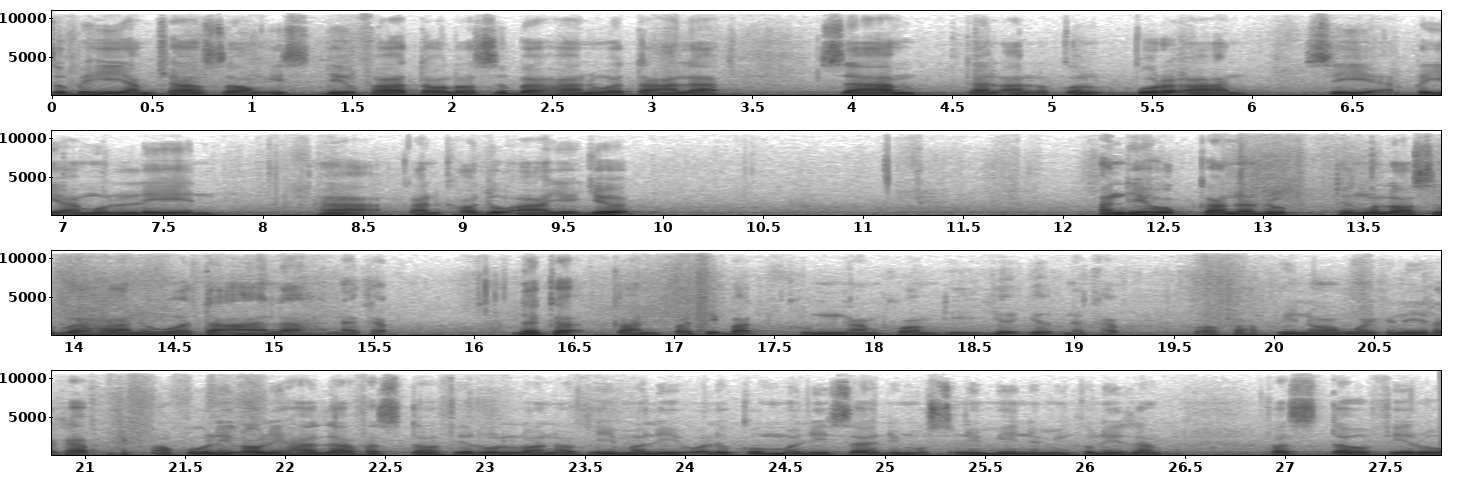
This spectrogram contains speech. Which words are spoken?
ซุบฮียามเช้าสองอิสติฟาต่อลลอฮ์ซุบฮานะฮูวตาลาสามการอ่านกุรอานสี่กิยามุลเลน ห้าการขอดุอาเยอะๆ อันที่หกการระลึกถึงอัลลอฮ์ซุบฮานะฮูวตะอาลานะครับ และก็การปฏิบัติคุณงามความดีเยอะๆนะครับขอฝากพี่น้องไว้แค่นี้นะครับอักูลิกอลิฮะดาฟัสตัฟิรุลลอฮ์นะซีมะลีวะลักุมวะลิซาดิมุสลิมีนมินกุลิซัมฟัสตัฟิรุ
